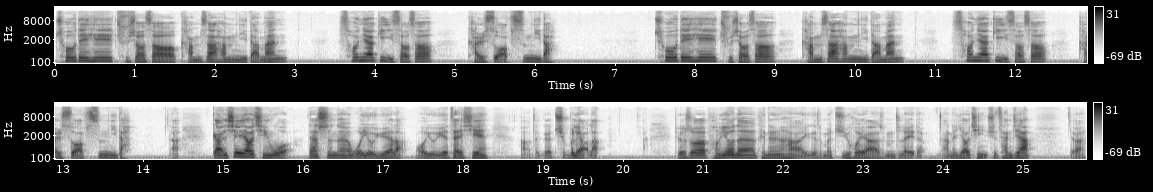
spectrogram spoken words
초대해주셔서감사합니다만선약이있어서갈수없습니다。 초대해주셔서감사합니다만선약이있어서갈수없습니다。 啊。 感谢邀请我，但是呢，我有约了，我有约在先啊，这个去不了了。比如说朋友呢，可能哈一个什么聚会啊什么之类的啊，那邀请你去参加，对吧？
